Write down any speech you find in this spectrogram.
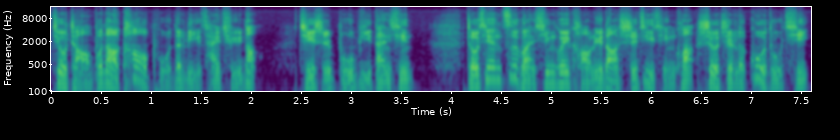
就找不到靠谱的理财渠道。其实不必担心。首先，资管新规考虑到实际情况，设置了过渡期。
